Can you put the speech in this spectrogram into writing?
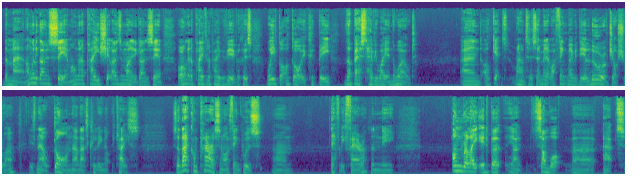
the man. I'm going to go and see him. I'm going to pay shitloads of money to go and see him, or I'm going to pay for the pay per view because we've got a guy who could be the best heavyweight in the world. And I'll get round to this in a minute. But I think maybe the allure of Joshua is now gone. Now that's clearly not the case. So that comparison, I think, was um, definitely fairer than the unrelated but you know somewhat uh, apt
